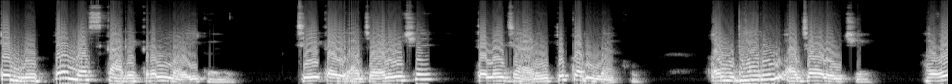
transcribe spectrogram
તો મોટો મસ કાર્યક્રમ મળી ગયો. જે કઈ અજાણ્યું છે, તેને જાણીતું કરી નાખો. અંધારું અજાણ્યું છે. હવે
